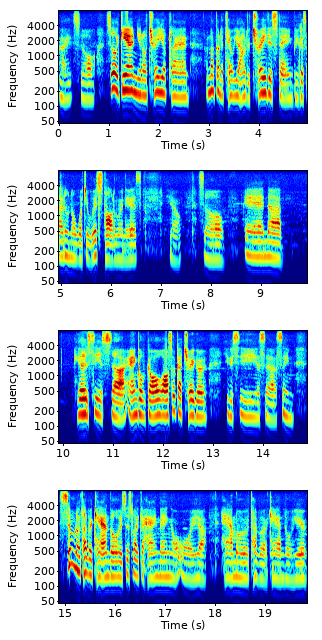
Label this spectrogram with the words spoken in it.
right? So, so again, you know, trade your plan. I'm not going to tell you how to trade this thing because I don't know what your risk tolerance is, you know. So, and uh, Here's this uh, AngloGold, also got trigger. You can see it's the uh, same similar type of candle. It's just like a hangman or, or a uh, hammer type of candle here.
